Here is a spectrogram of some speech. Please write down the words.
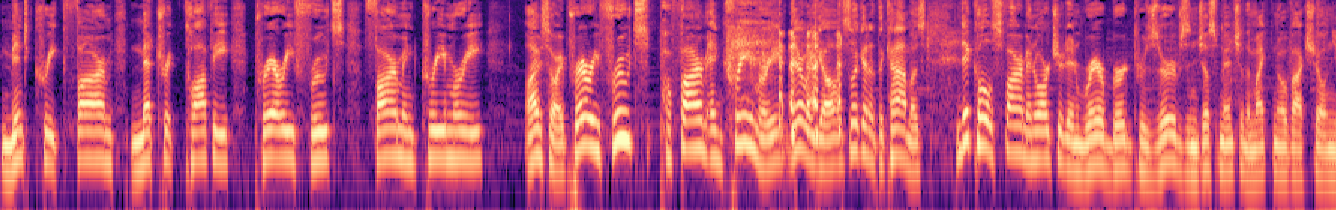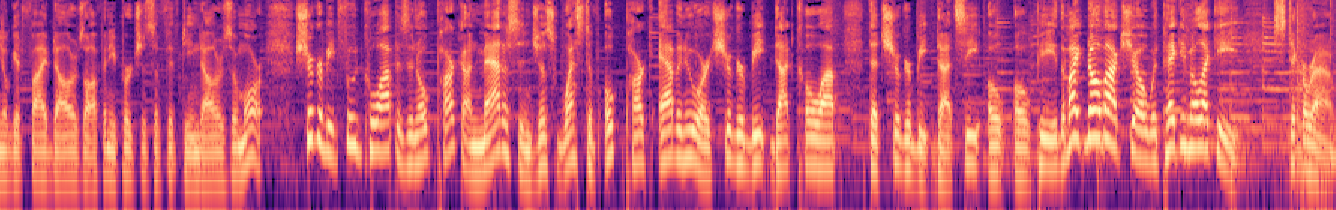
Mint Creek Farm, Metric Coffee, Prairie Fruits, Farm and Creamery. Oh, I'm sorry, Prairie Fruits Farm and Creamery. There we go. I was looking at the commas. Nichols Farm and Orchard and Rare Bird Preserves. And just mention the Mike Nowak Show, and you'll get $5 off any purchase of $15 or more. Sugar Beet Food Co op is in Oak Park on Madison, just west of Oak Park Avenue, or at sugarbeet.coop. That's sugarbeet.coop. The Mike Nowak Show with Peggy Malecki. Stick around.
